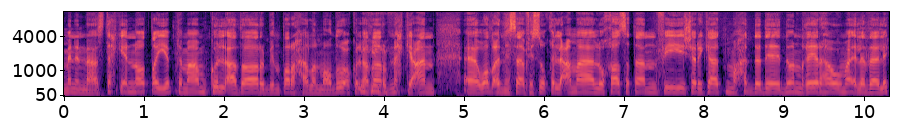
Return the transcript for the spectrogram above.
من الناس تحكي إنه طيب تمام كل آذار بينطرح هذا الموضوع كل آذار بنحكي عن آه، وضع النساء في سوق العمل وخاصة في شركات محددة دون غيرها وما إلى ذلك.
